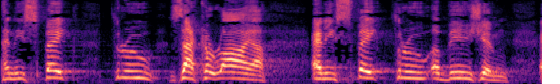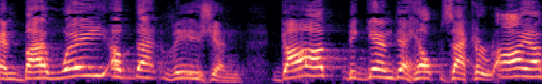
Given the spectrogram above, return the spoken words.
And He spake through Zechariah and he spake through a vision. And by way of that vision, God began to help Zechariah,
